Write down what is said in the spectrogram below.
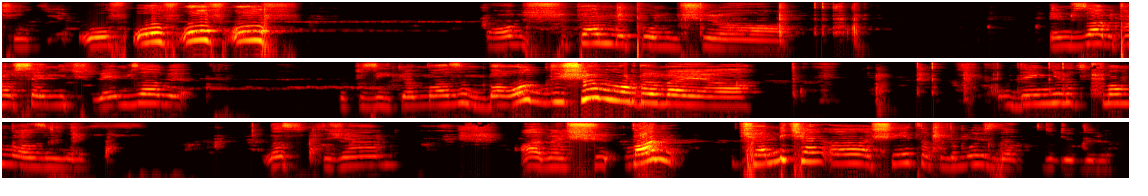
king ya. Of of of of. Abi süper map olmuş ya. Remzi abi tam senlik. Remzi abi. Çok hızlı gitmem lazım. Bak o düşüyor mu orada ben ya? Dengeli tutmam lazım benim. Nasıl tutacağım? Abi ben şu... Lan! Kendi kendi... Aa şeye takıldım o yüzden gidiyordur o.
